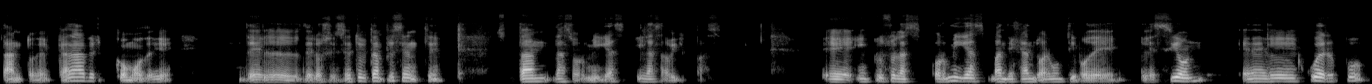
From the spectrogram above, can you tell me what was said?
tanto del cadáver como de, de los insectos que están presentes. Están las hormigas y las avispas. Eh, incluso las hormigas van dejando algún tipo de lesión en el cuerpo,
